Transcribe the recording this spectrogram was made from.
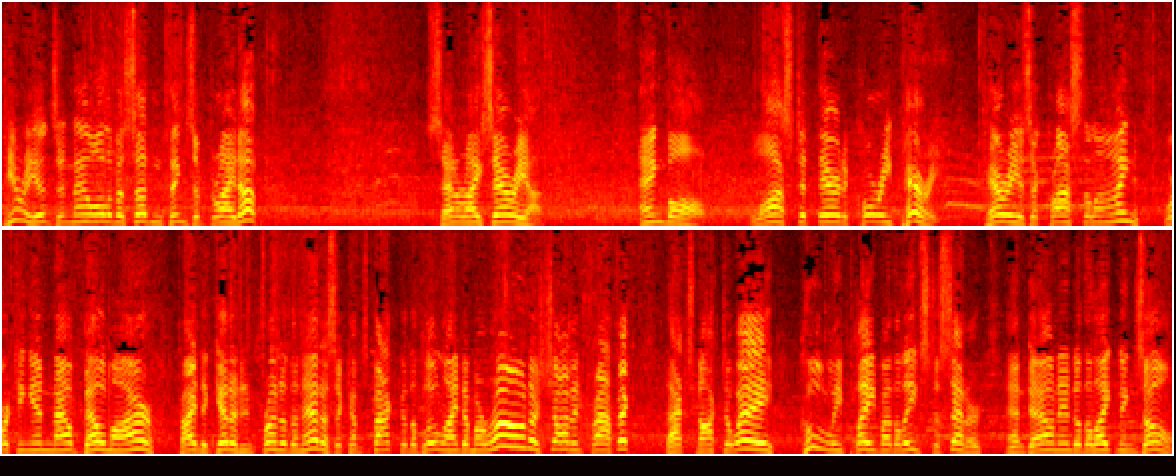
periods, and now all of a sudden things have dried up. Center ice area. Engvall lost it there to Corey Perry. Perry is across the line, working in now. Bellemare tried to get it in front of the net as it comes back to the blue line to Maroon. A shot in traffic. That's knocked away. Coolly played by the Leafs to center and down into the Lightning zone.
